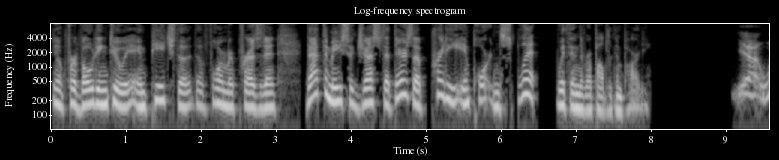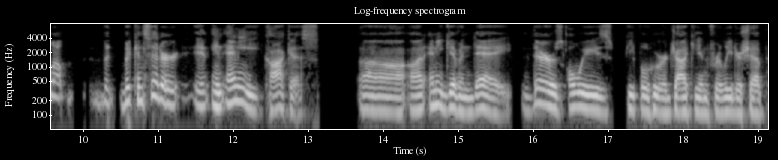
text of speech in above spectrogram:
you know for voting to impeach the, the former president. That to me suggests that there's a pretty important split within the Republican Party. Yeah, well, but but consider in, in any caucus uh, on any given day, there's always people who are jockeying for leadership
